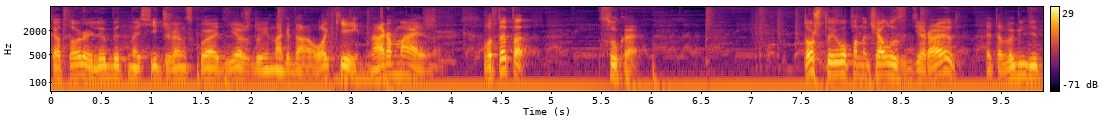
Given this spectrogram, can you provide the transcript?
который любит носить женскую одежду иногда. Окей, нормально. Вот это, сука, То, что его поначалу задирают, это выглядит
